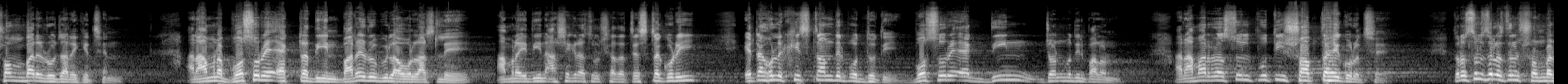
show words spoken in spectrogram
সোমবারে রোজা রেখেছেন। আর আমরা বছরে একটা দিন, বারে রবিউল আউল আসলে আমরা এই দিন আশেক রাসুল সাজার চেষ্টা করি। এটা হলো খ্রিস্টানদের পদ্ধতি, বছরে একদিন জন্মদিন পালন। আর আমার রসুল প্রতি সপ্তাহে করেছে। তো রসুল সাল্লাহ সোমবার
